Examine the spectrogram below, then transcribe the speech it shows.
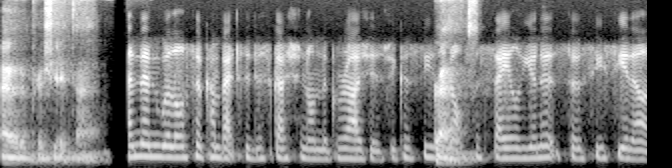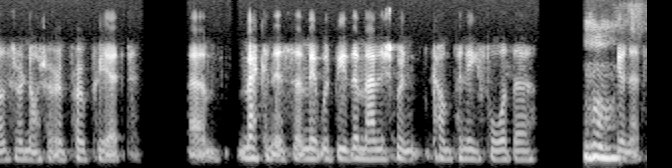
I would appreciate that. And then we'll also come back to the discussion on the garages because these are not for sale units, so CC&Rs are not an appropriate um, mechanism. It would be the management company for the Mhm. units.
